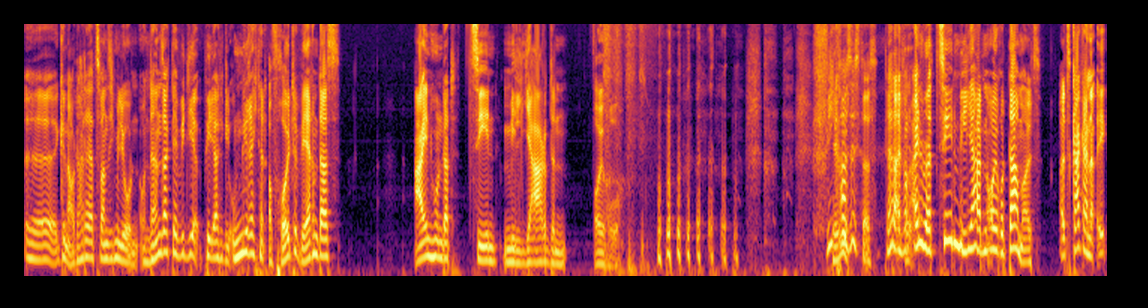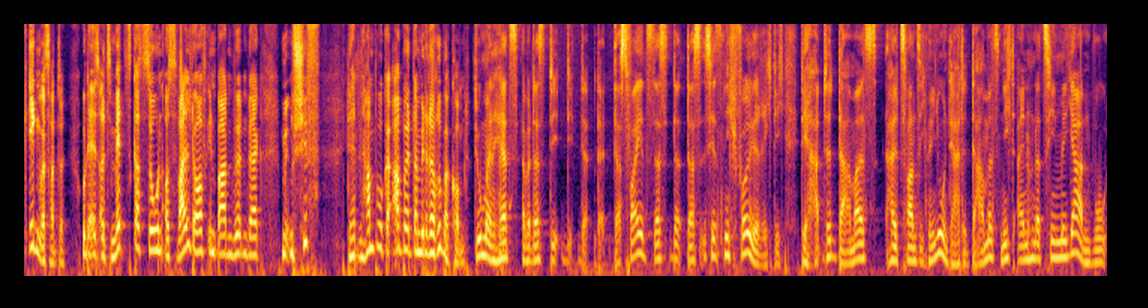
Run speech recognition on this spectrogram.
Äh, genau, da hatte er 20 Millionen. Und dann sagt der Wikipedia-Artikel umgerechnet auf heute wären das 110 Milliarden Euro. Wie krass ist das? Der hat einfach 110 Milliarden Euro damals, als gar keiner ir- irgendwas hatte. Und er ist als Metzgerssohn aus Waldorf in Baden-Württemberg mit dem Schiff, der hat in Hamburg gearbeitet, damit er darüber kommt. Du, mein Herz, aber das, die, die, da- da- das war jetzt, das, da- das ist jetzt nicht folgerichtig. Der hatte damals halt 20 Millionen. Der hatte damals nicht 110 Milliarden, wo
